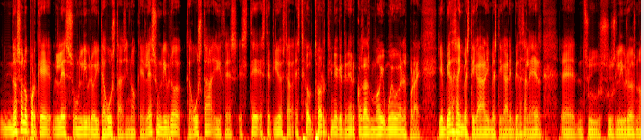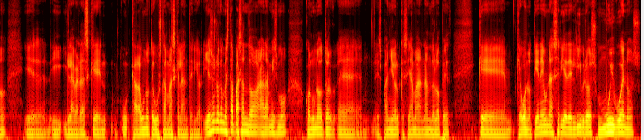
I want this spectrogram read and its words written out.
no solo porque lees un libro y te gusta, sino que lees un libro, te gusta y dices, este, este tío, este, autor tiene que tener cosas muy, muy buenas por ahí. Y empiezas a investigar, investigar, empiezas a leer sus, libros, ¿no? y la verdad es que cada uno te gusta más que el anterior. Y eso es lo que me está pasando ahora mismo con un autor eh, español que se llama Nando López, que, bueno, tiene una serie de libros muy buenos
